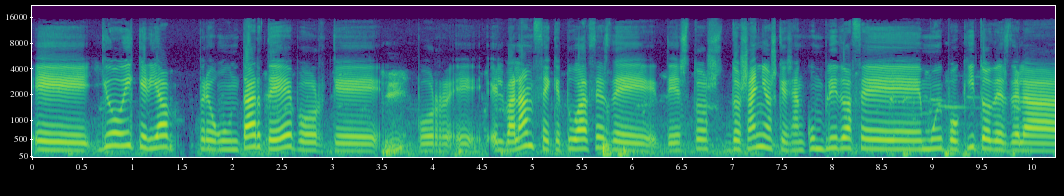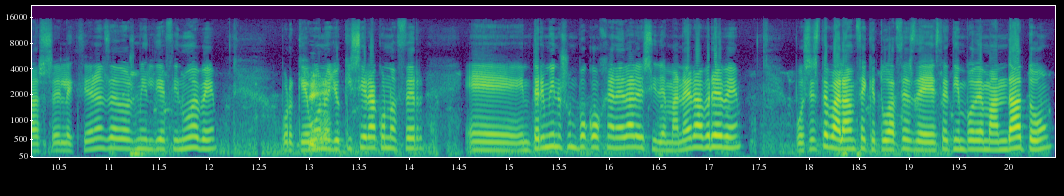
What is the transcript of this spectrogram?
yo hoy quería preguntarte porque por eh, el balance que tú haces de, estos dos años que se han cumplido hace muy poquito desde las elecciones de 2019 porque bueno yo quisiera conocer eh, en términos un poco generales y de manera breve pues este balance que tú haces de este tiempo de mandato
